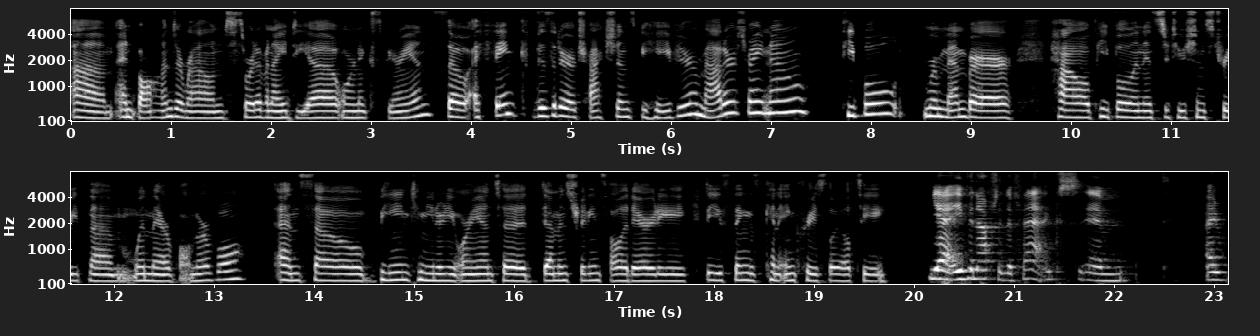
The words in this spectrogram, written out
um, and bond around sort of an idea or an experience. So I think visitor attractions behavior matters right now. People remember how people and institutions treat them when they're vulnerable. And so, being community oriented, demonstrating solidarity, these things can increase loyalty yeah, even after the fact. Um, I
